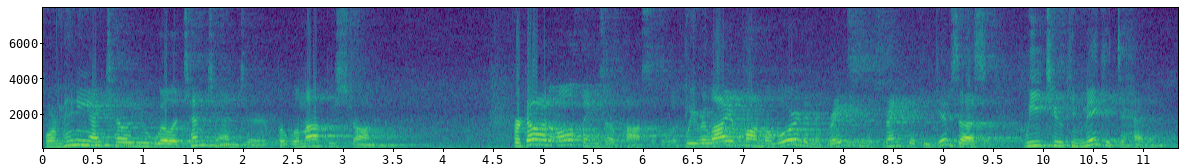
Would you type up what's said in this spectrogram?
For many, I tell you, will attempt to enter, but will not be strong enough. For God, all things are possible. If we rely upon the Lord and the grace and the strength that He gives us, we too can make it to heaven.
